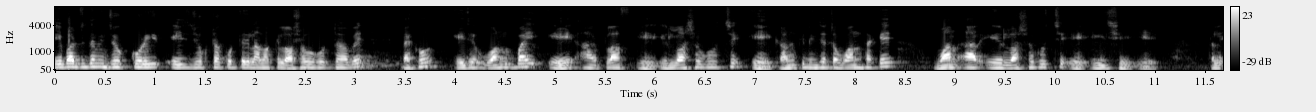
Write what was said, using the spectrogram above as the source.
এবার যদি আমি যোগ করি, এই যোগটা করতে গেলে আমাকে লসাগু করতে হবে। দেখো, এই যে ওয়ান বাই এ আর প্লাস এ এর লসাগু হচ্ছে এ কারণ কি নিচেটা ওয়ান থাকে ওয়ান আর এর লসাগু হচ্ছে এ এই সেই এ তাহলে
